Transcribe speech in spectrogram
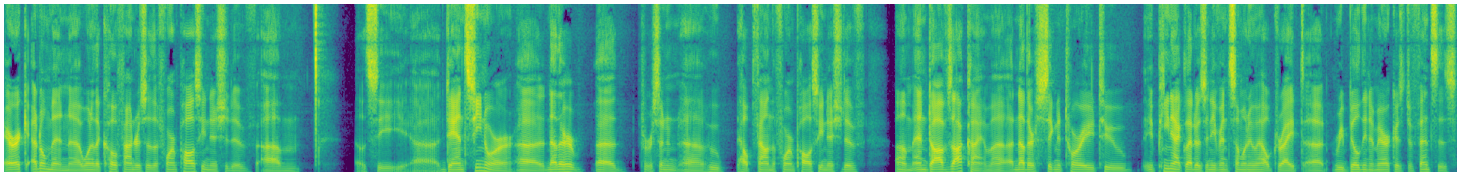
Eric Edelman, uh, one of the co-founders of the Foreign Policy Initiative. Um, let's see, uh, Dan Senor, uh, another uh, person uh, who helped found the Foreign Policy Initiative, um, and Dov Zakheim, uh, another signatory to PNAC letters, and even someone who helped write "Rebuilding America's Defenses."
